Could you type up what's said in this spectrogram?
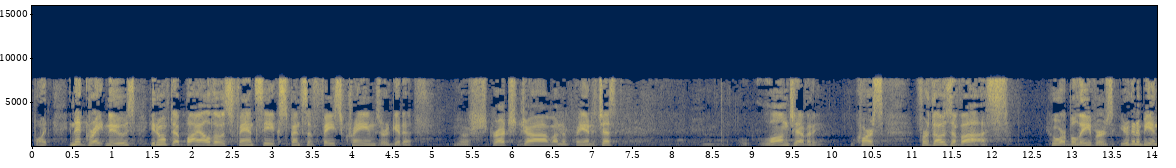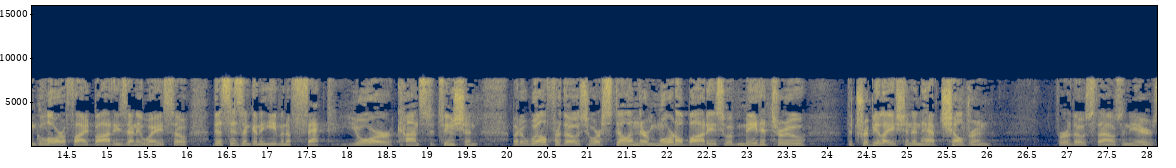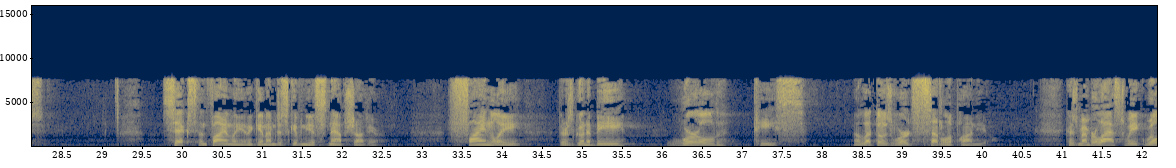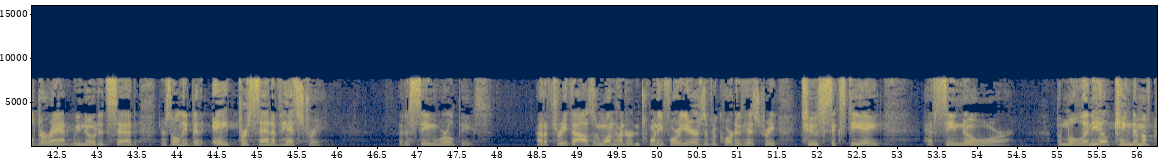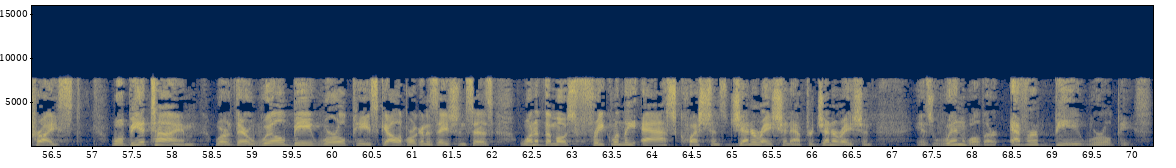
Boy, isn't that great news? You don't have to buy all those fancy, expensive face creams or get a you know, stretch job on the face. It's just longevity. Of course, for those of us who are believers, you're going to be in glorified bodies anyway, so this isn't going to even affect your constitution, but it will for those who are still in their mortal bodies who have made it through the tribulation and have children for those thousand years. Sixth and finally, and again, I'm just giving you a snapshot here. Finally, there's going to be world peace. Now let those words settle upon you. Because remember last week, Will Durant, we noted, said there's only been 8% of history that has seen world peace. Out of 3,124 years of recorded history, 268 have seen no war. The millennial kingdom of Christ will be a time where there will be world peace. Gallup organization says one of the most frequently asked questions, generation after generation, is when will there ever be world peace?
